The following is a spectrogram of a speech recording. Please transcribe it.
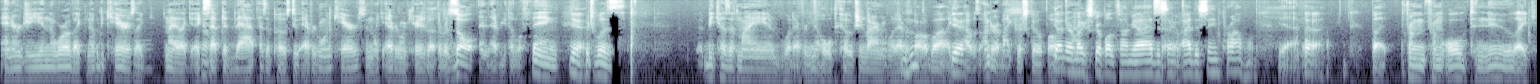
energy in the world, like nobody cares, like, and I like accepted that as opposed to everyone cares and like everyone cares about the result and every little thing, Yeah. which was because of my uh, whatever you know old coach environment, whatever, blah blah blah. Like Mm-hmm. Yeah. I was under a microscope all Yeah, under a microscope all the time. Yeah, I had the So- same. I had the same problem. Yeah, Yeah. but from from old to new, like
